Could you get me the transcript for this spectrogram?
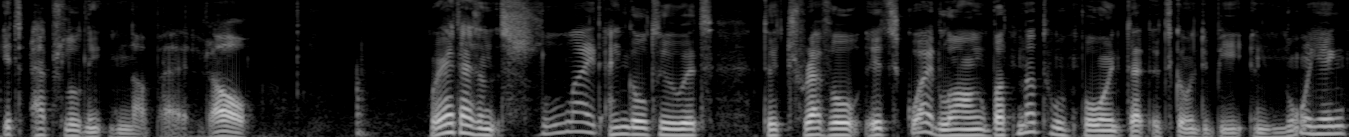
it's absolutely not bad at all. Where it has a slight angle to it, the travel it's quite long, but not to a point that it's going to be annoying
